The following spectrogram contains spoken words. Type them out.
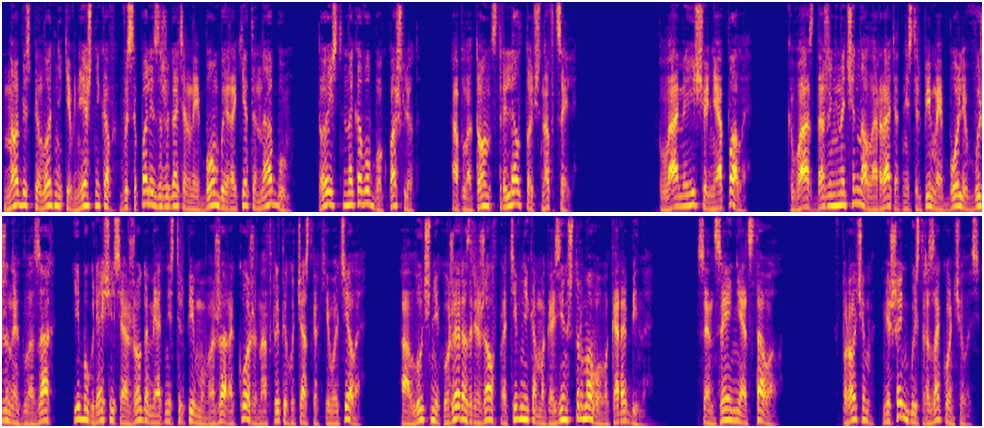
Но беспилотники внешников высыпали зажигательные бомбы и ракеты на обум, то есть на кого бог пошлет, а Платон стрелял точно в цель. Пламя еще не опало. Квас даже не начинал орать от нестерпимой боли в выжженных глазах и бугрящейся ожогами от нестерпимого жара кожи на открытых участках его тела, а лучник уже разряжал в противника магазин штурмового карабина. Сенсей не отставал. Впрочем, мишень быстро закончилась.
